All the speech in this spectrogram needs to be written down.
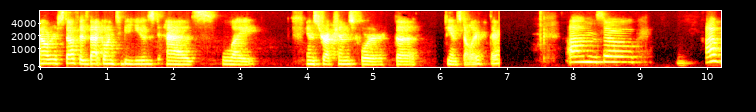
our stuff? Is that going to be used as like instructions for the the installer there? Um, so I,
